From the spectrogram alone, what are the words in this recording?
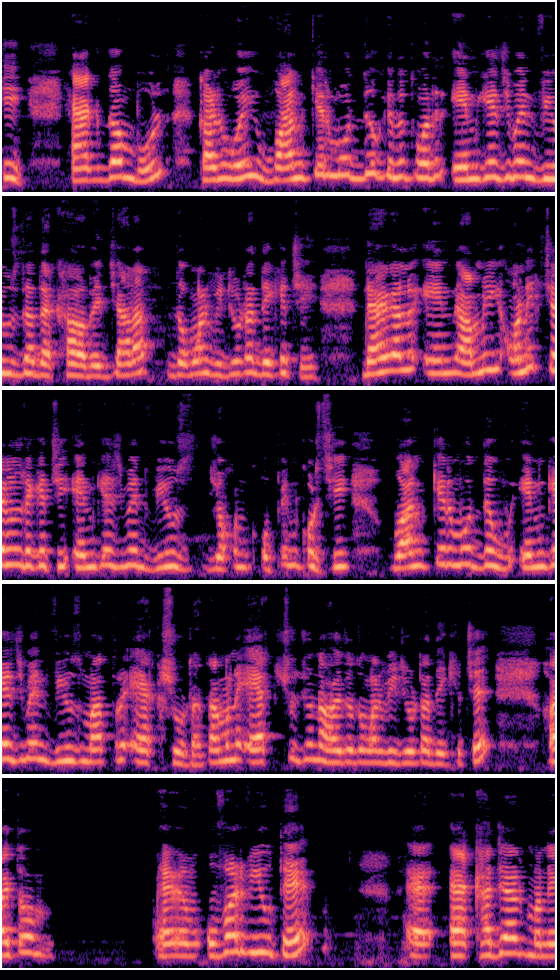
ঠিক। একদম ভুল, কারণ ওই ওয়ান কের মধ্যেও কিন্তু তোমাদের এনগেজমেন্ট ভিউজটা দেখা হবে। যারা তোমার ভিডিওটা দেখেছে, দেখা গেল এন আমি অনেক চ্যানেল দেখেছি এনগেজমেন্ট ভিউজ যখন ওপেন করছি ওয়ান কের মধ্যে এনগেজমেন্ট ভিউজ মাত্র একশোটা। তার মানে একশো জন হয়তো তোমার ভিডিওটা দেখেছে। হয়তো ওভারভিউতে এক হাজার মানে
